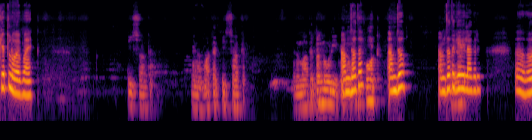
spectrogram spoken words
કેટલો એમાં. આમ જો તો. આમ જો. આમ જો તો કેવી લાગે ઓહો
